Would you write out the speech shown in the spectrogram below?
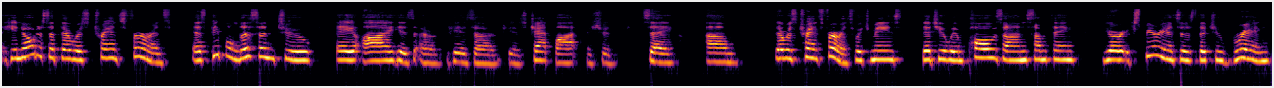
he noticed that there was transference as people listened to AI, his uh, his uh, his chatbot, I should say. Um, there was transference, which means that you impose on something your experiences that you bring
